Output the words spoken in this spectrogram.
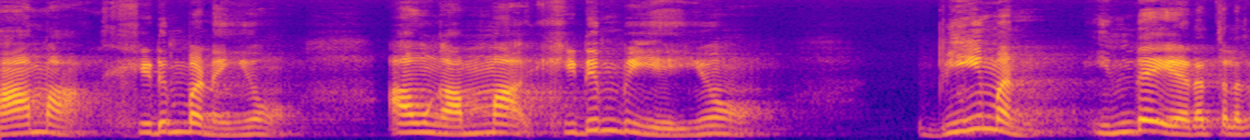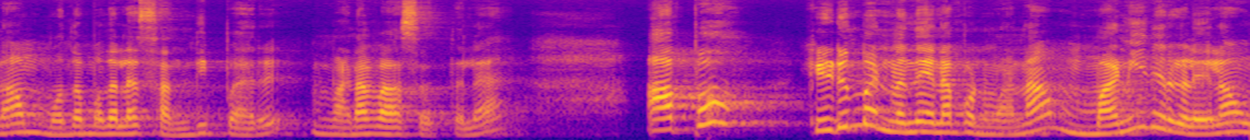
மாமா ஹிடும்பனையும் அவங்க அம்மா ஹிடும்பியையும் பீமன் இந்த இடத்துல தான் முத முதல்ல சந்திப்பார் வனவாசத்தில். அப்போது ஹிடும்பன் வந்து என்ன பண்ணுவான்னா மனிதர்களெல்லாம்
